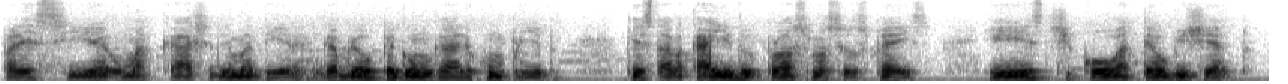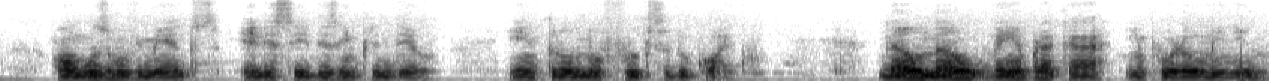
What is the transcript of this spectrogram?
Parecia uma caixa de madeira. Gabriel pegou um galho comprido, que estava caído próximo a seus pés, e esticou até o objeto. Com alguns movimentos, ele se desempreendeu e entrou no fluxo do córrego. Não, não, venha para cá, implorou o menino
